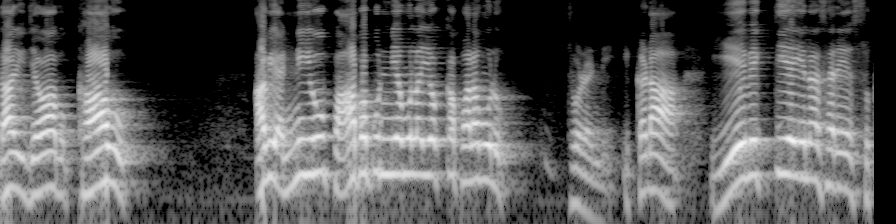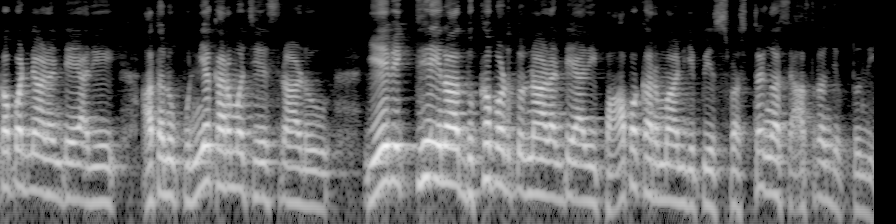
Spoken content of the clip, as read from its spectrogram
దానికి జవాబు కావు. అవి అన్నీ పాపపుణ్యముల యొక్క ఫలములు. చూడండి ఇక్కడ ఏ వ్యక్తి అయినా సరే సుఖపడినాడంటే అది అతను పుణ్యకర్మ చేసినాడు ఏ వ్యక్తి అయినా దుఃఖపడుతున్నాడంటే అది పాపకర్మ అని చెప్పి స్పష్టంగా శాస్త్రం చెప్తుంది.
